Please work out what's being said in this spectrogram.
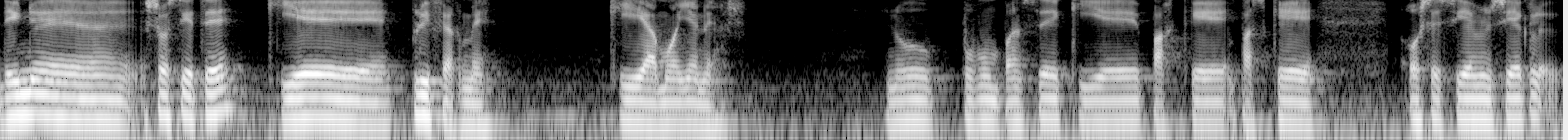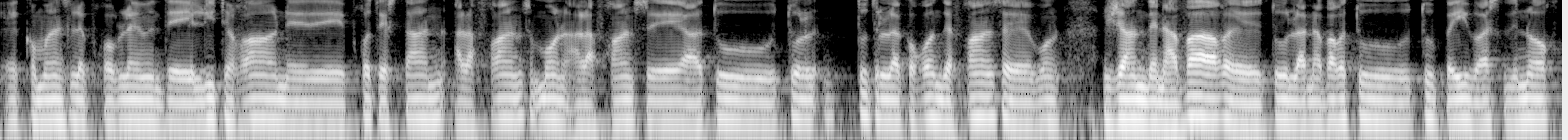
d'une société qui est plus fermée, qui est à Moyen Âge. Nous pouvons penser qu'il est parce que, parce que au XVIe siècle euh, commence le problème des luthérans et des protestants à la France, bon, à la France et à tout, toute la couronne de France, et, bon, Jean de Navarre, et toute la Navarre, tout, tout Pays Basque du Nord.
